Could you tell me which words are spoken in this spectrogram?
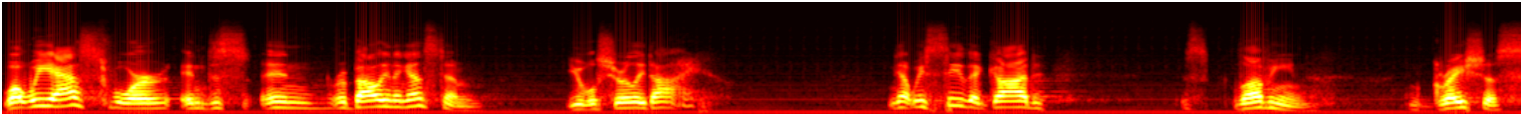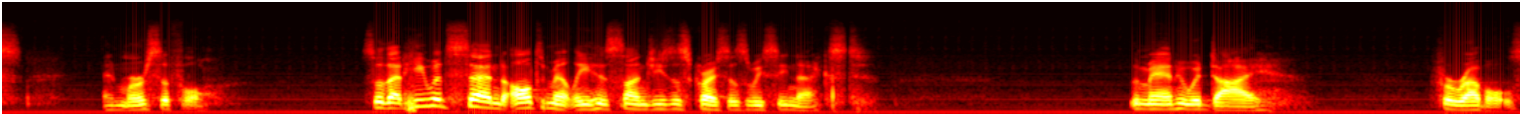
what we asked for in, dis- in rebelling against him. You will surely die. Yet we see that God is loving, and gracious, and merciful, so that he would send ultimately his son, Jesus Christ, as we see next the man who would die for rebels.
